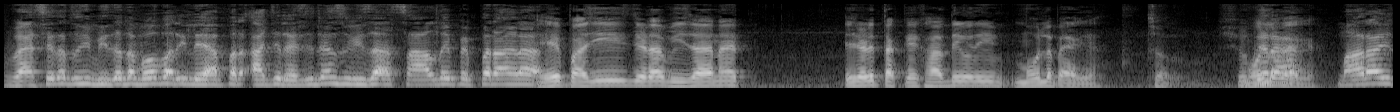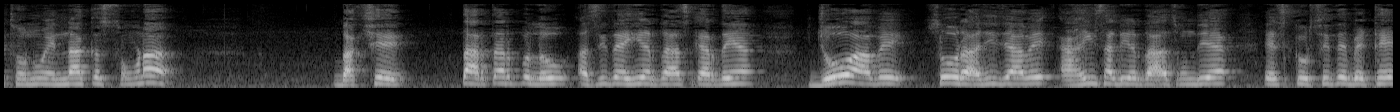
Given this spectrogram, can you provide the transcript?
ਵੈਸੇ ਤਾਂ ਤੁਸੀਂ ਵੀਜ਼ਾ ਤਾਂ ਬਹੁਤ ਵਾਰੀ ਲਿਆ ਪਰ ਅੱਜ ਰੈਜ਼ੀਡੈਂਸ ਵੀਜ਼ਾ ਸਾਲ ਦੇ ਪੇਪਰ ਵਾਲਾ ਇਹ ਭਾਜੀ ਜਿਹੜਾ ਵੀਜ਼ਾ ਹੈ ਨਾ ਇਹ ਜਿਹੜੇ ਧੱਕੇ ਖਾਦੇ ਉਹਦੀ ਮੁੱਲ ਪੈ ਗਿਆ। ਚਲੋ ਸ਼ੁਕਰ ਹੈ। ਮਹਾਰਾਜ ਤੁਹਾਨੂੰ ਇੰਨਾ ਕੁ ਸੋਹਣਾ ਬਖਸ਼ੇ ਧਰ ਧਰ ਭੁੱਲੋ ਅਸੀਂ ਤਾਂ ਇਹੀ ਅਰਦਾਸ ਕਰਦੇ ਹਾਂ। ਜੋ ਆਵੇ, ਸੋ ਰਾਜੀ ਜਾਵੇ, ਆਹੀ ਸਾਡੀ ਅਰਦਾਸ ਹੁੰਦੀ ਹੈ। ਇਸ ਕੁਰਸੀ ਤੇ ਬੈਠੇ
